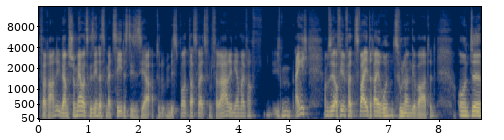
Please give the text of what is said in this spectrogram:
Ferrari. Wir haben schon mehrmals gesehen, dass Mercedes dieses Jahr absolut missbaut. Das war jetzt von Ferrari. Die haben einfach, ich, eigentlich haben sie auf jeden Fall zwei, drei Runden zu lang gewartet. Und äh,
